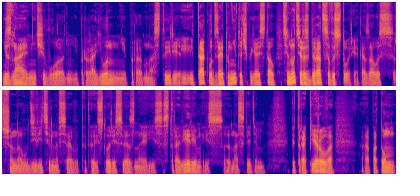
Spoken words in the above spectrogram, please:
не зная ничего ни про район, ни про монастырь. И, и так вот за эту ниточку я и стал тянуть и разбираться в истории. Оказалось совершенно удивительно вся вот эта история, связанная и с староверием, и с наследием Петра Первого. А потом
